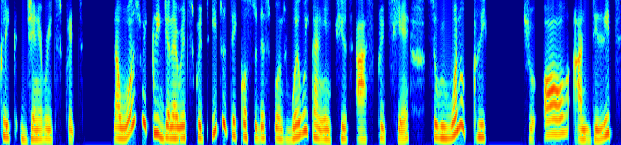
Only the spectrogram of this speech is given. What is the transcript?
click generate script. Now, once we click generate script, it will take us to this point where we can impute our script here. So we want to click through all and delete,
